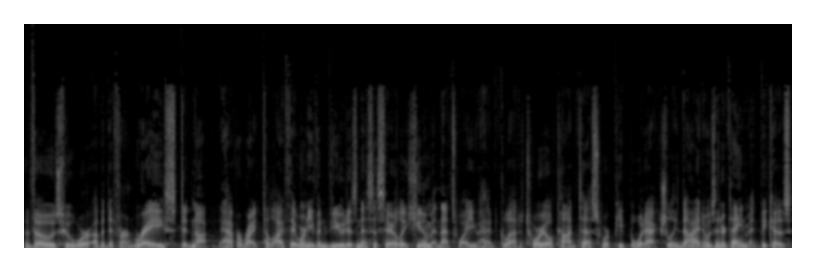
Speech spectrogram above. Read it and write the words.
Those who were of a different race did not have a right to life. They weren't even viewed as necessarily human. That's why you had gladiatorial contests where people would actually die, and it was entertainment because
